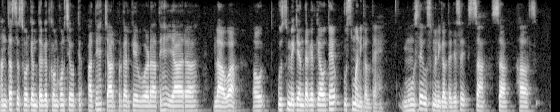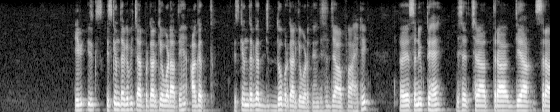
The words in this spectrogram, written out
अंतस्थ स्वर के अंतर्गत कौन कौन से होते आते हैं? चार प्रकार के वर्ड आते हैं या रा ला वा और उसमें के अंतर्गत क्या होता है? उष्मा निकलता है। मुँह से उसमें निकलता है जैसे सा सा हा ये इस, इसके अंतर्गत भी चार प्रकार के वर्ड आते हैं आगत। इसके अंतर्गत दो प्रकार के वर्ड आते हैं जैसे जाफा है ठीक? संयुक्त है जैसे छरा त्रा ज्ञा सरा।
